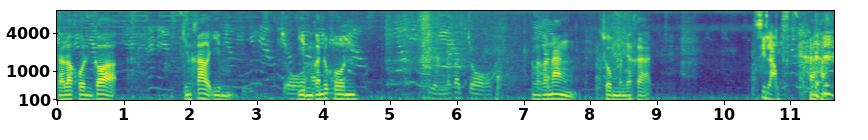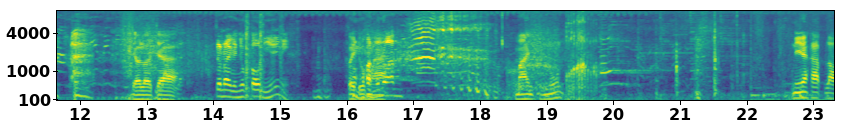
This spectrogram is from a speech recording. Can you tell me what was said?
แต่ละคนก็กินข้าวอิ่มโจอิ่มกันทุกคน ยิ้มแล้วก็โจแล้วก็นั่งชมบรรยากาศ สิหลับ เดี๋ยวเราจะเจะหน่อยกันยกโต๊ะนี้นี่ไปดูนอนม้านอนมาถึงนู้น นี่นะครับ เรา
